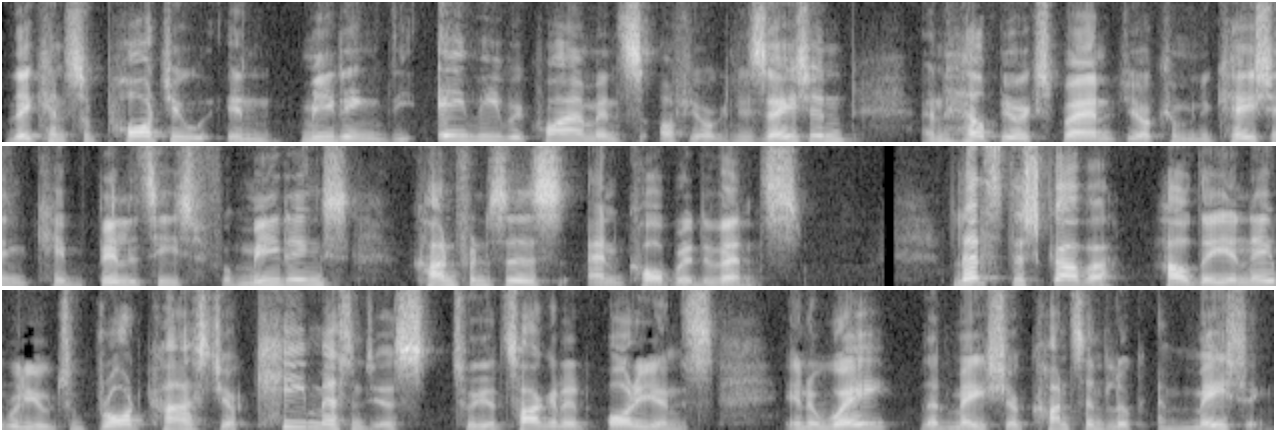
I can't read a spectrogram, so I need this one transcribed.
They can support you in meeting the AV requirements of your organization and help you expand your communication capabilities for meetings, conferences and corporate events. Let's discover how they enable you to broadcast your key messages to your targeted audience in a way that makes your content look amazing.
